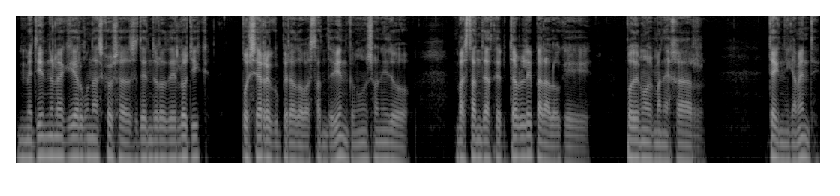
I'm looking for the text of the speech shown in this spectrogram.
metiéndole aquí algunas cosas dentro de Logic, pues se ha recuperado bastante bien, con un sonido bastante aceptable para lo que podemos manejar técnicamente.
